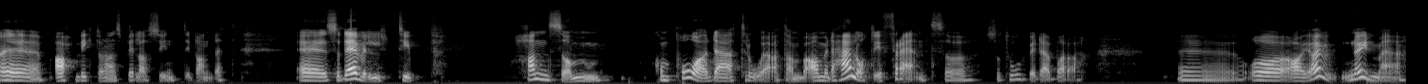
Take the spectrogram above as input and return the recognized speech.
Eh, ja, Viktor han spelar synt i bandet. Eh, så det är väl typ han som kom på det tror jag, att han bara, ja men det här låter ju fränt, så, så tog vi det bara. Eh, och ja, jag är nöjd med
